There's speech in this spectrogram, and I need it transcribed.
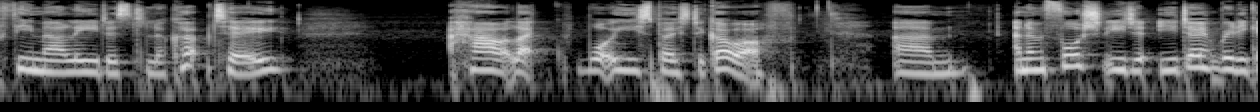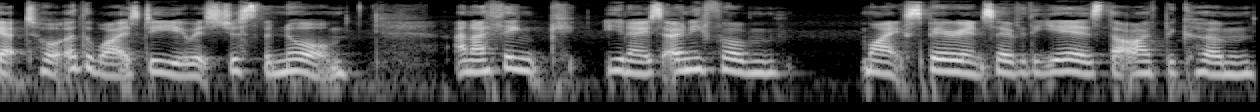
female leaders to look up to how like what are you supposed to go off? Um, and unfortunately you don't really get taught otherwise do you? It's just the norm. And i think you know it's only from my experience over the years that i've become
